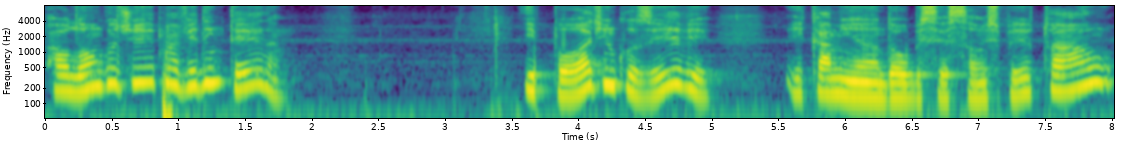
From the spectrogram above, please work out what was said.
ao longo de uma vida inteira. E pode, inclusive, ir caminhando a obsessão espiritual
